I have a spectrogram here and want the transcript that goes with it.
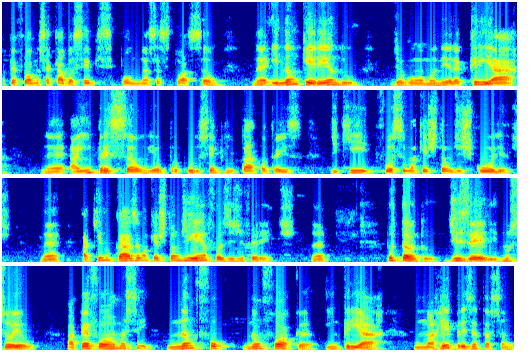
a performance acaba sempre se pondo nessa situação, né? e não querendo, de alguma maneira, criar né, a impressão, e eu procuro sempre lutar contra isso, de que fosse uma questão de escolhas. Né? Aqui, no caso, é uma questão de ênfases diferentes. Né? Portanto, diz ele, não sou eu, a performance não, fo não foca em criar uma representação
